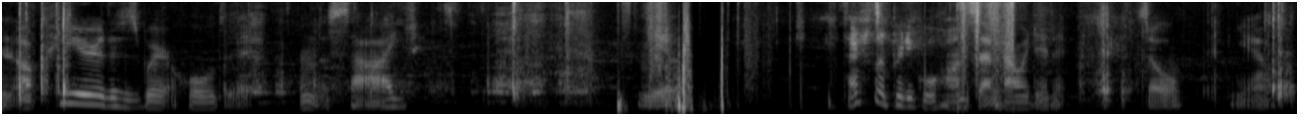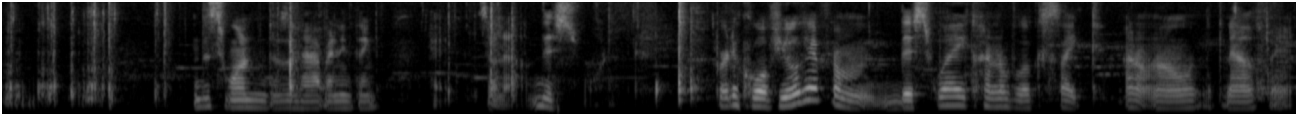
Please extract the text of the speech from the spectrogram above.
And up here, this is where it holds it on the side. Yeah. It's actually a pretty cool concept how I did it. So, yeah. This one doesn't have anything. Okay, so now this one. Pretty cool. If you look at it from this way, kind of looks like, I don't know, like an elephant.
